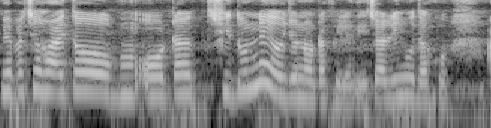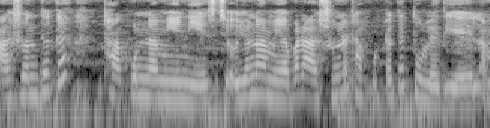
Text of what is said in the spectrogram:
ভেবেছে হয়তো ওটা সিঁদুর নেই, ওই জন্য ওটা ফেলে দিয়েছে। আর রিহু দেখো, আসন থেকে ঠাকুর নামিয়ে নিয়ে এসছে। ওই জন্য আমি আবার আসনে ঠাকুরটাকে তুলে দিয়ে এলাম।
